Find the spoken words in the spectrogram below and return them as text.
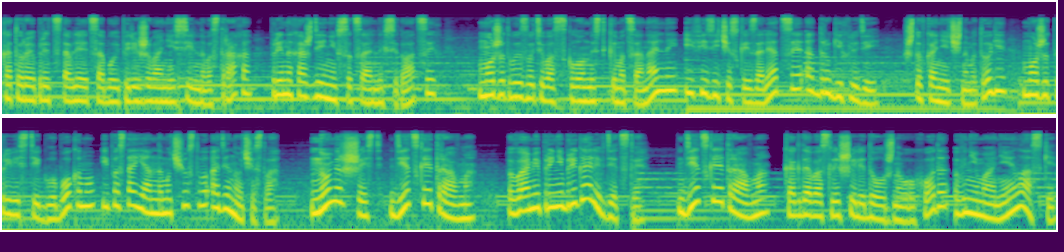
которая представляет собой переживание сильного страха при нахождении в социальных ситуациях, может вызвать у вас склонность к эмоциональной и физической изоляции от других людей, что в конечном итоге может привести к глубокому и постоянному чувству одиночества. Номер 6. Детская травма. Вами пренебрегали в детстве? Детская травма, когда вас лишили должного ухода, внимания и ласки,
